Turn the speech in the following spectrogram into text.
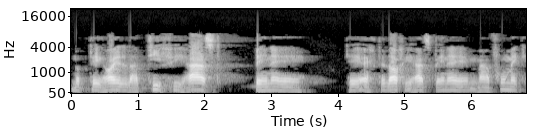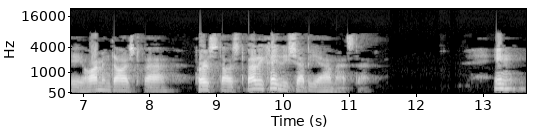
نکته های لطیفی هست بین که اختلافی هست بین مفهومی که هارمن داشت و پرس داشت ولی خیلی شبیه هم هستند. این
